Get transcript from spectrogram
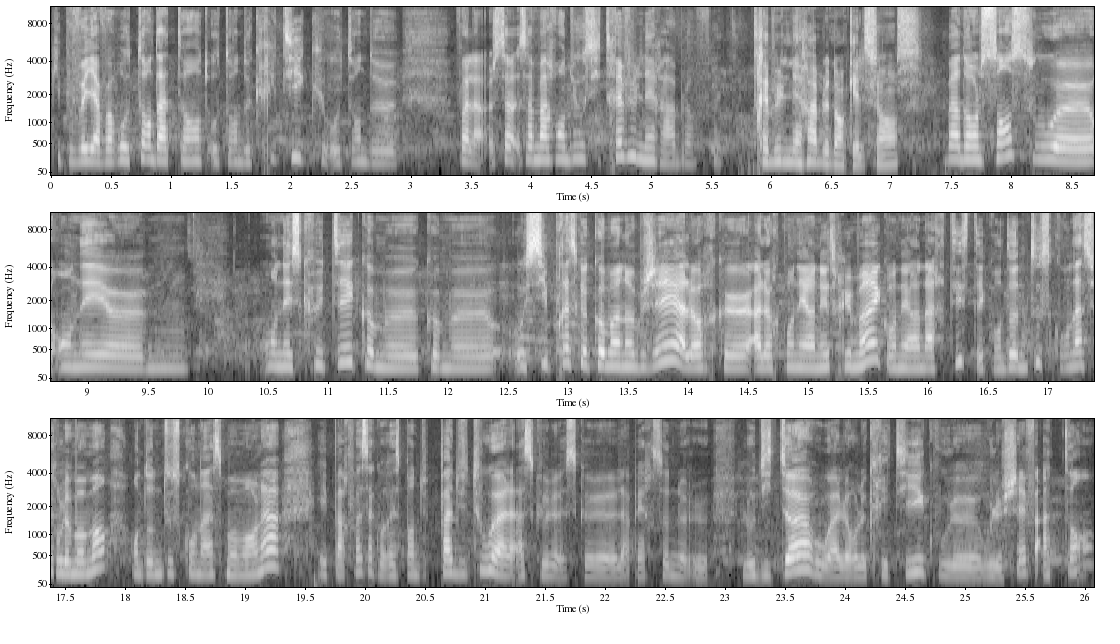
qu'il pouvait y avoir autant d'attentes, autant de critiques, autant de... Voilà, ça m'a rendu aussi très vulnérable en fait. Très vulnérable dans quel sens? Ben, Dans le sens où euh, on est... On est scruté comme, euh, euh, aussi presque comme un objet, alors qu'on est un être humain et qu'on est un artiste et qu'on donne tout ce qu'on a sur le moment, on donne tout ce qu'on a à ce moment-là. Et parfois, ça correspond pas du tout à, ce, que, la personne, l'auditeur ou alors le critique ou le, chef attend.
